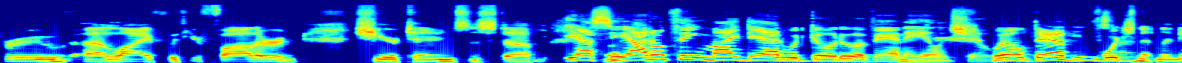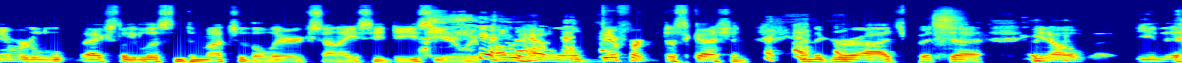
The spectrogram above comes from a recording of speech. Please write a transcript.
through uh, life with your father and share tunes and stuff. Yeah, see, I don't think my dad would go to a Van Halen show. Well, Dad fortunately never l- actually listened to much of the lyrics on ACDC, or we probably had a little different discussion in the garage. But uh, you know, you know,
